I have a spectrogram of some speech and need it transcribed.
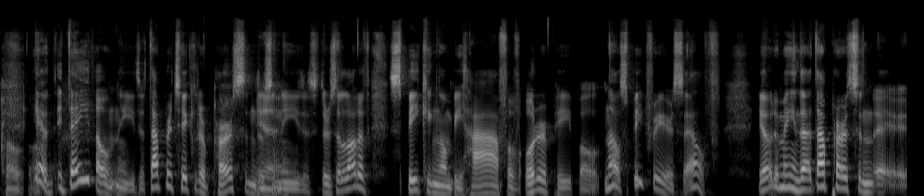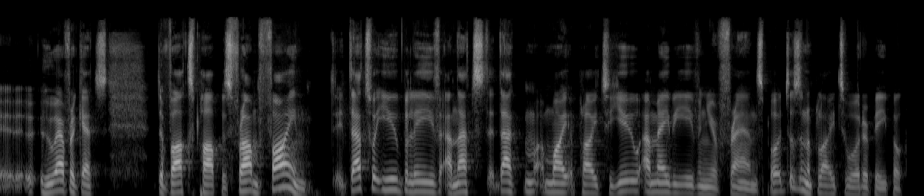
clothes. Yeah, they don't need it. That particular person doesn't yeah. need it. There's a lot of speaking on behalf of other people. No, speak for yourself. You know what I mean? That that person, uh, whoever gets the vox pop is from, fine that's what you believe, and that's that m- might apply to you and maybe even your friends, but it doesn't apply to other people.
